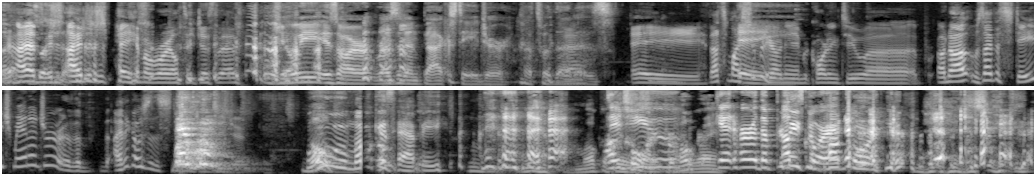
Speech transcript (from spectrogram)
I, I, had to just, I had to just pay him a royalty just then. Joey is our resident backstager. That's what that Yeah. is. Hey, that's my Hey. superhero name according to. uh Oh no, was I the stage manager or the? I think I was the stage manager. Whoa, Mocha's happy. Mocha Did you like get her the Give me some popcorn? popcorn.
